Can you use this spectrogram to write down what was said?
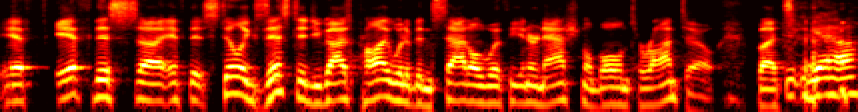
if if this uh, if this still existed, you guys probably would have been saddled with the International Bowl in Toronto. But yeah,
